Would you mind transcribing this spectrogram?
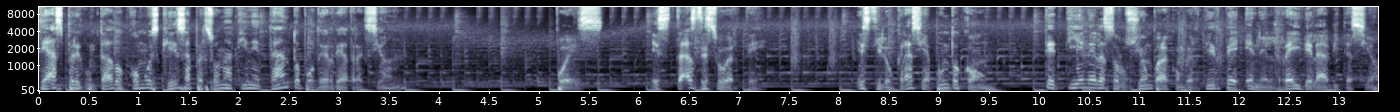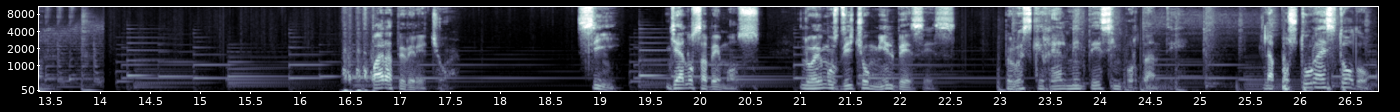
¿Te has preguntado cómo es que esa persona tiene tanto poder de atracción? Pues, estás de suerte estilocracia.com te tiene la solución para convertirte en el rey de la habitación. Párate derecho. Sí, ya lo sabemos, lo hemos dicho mil veces, pero es que realmente es importante. La postura es todo.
